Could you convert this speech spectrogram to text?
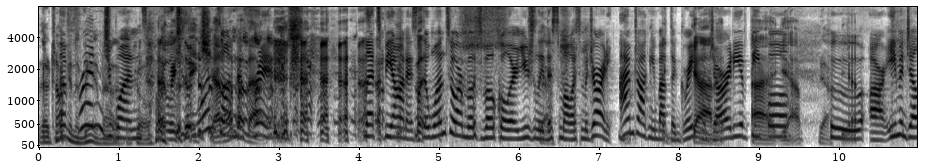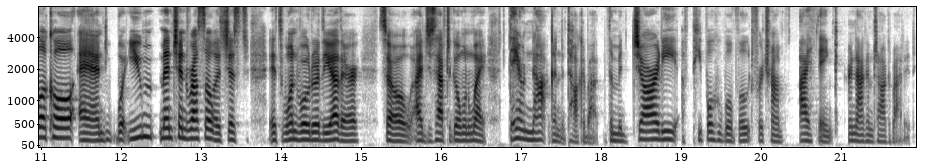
They're talking to the me fringe about it, ones, Nicole. I wish the ones on the fringe. Let's be honest. the ones who are most vocal are usually the smallest majority. I'm talking about the great Got it. majority of Uh, people yeah. Yeah. who are evangelical. And what you mentioned, Russell, it's just it's one vote or the other. So I just have to go one way. They are not going to talk about it. the majority of people who will vote for Trump. I think are not going to talk about it,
